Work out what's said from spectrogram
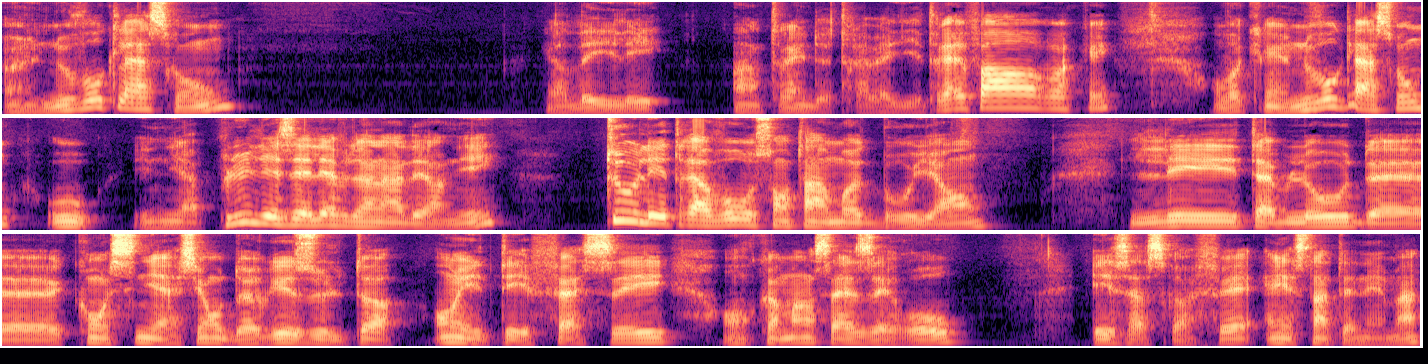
un nouveau classroom. Regardez, il est en train de travailler très fort? On va créer un nouveau classroom où il n'y a plus les élèves de l'an dernier, tous les travaux sont en mode brouillon, les tableaux de consignation de résultats ont été effacés, on commence à zéro et ça sera fait instantanément.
